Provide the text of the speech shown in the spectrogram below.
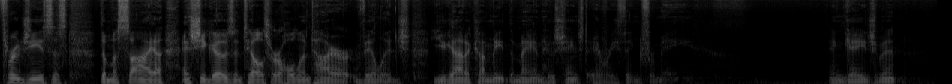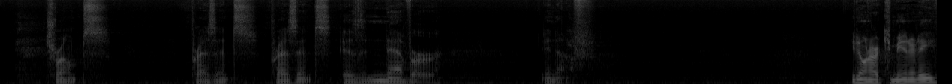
through Jesus, the Messiah. And she goes and tells her whole entire village, You got to come meet the man who's changed everything for me. Engagement trumps presence. Presence is never enough. You know, in our community,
